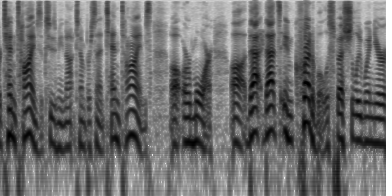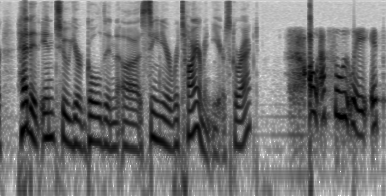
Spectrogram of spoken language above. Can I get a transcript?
or 10 times, excuse me, not 10%, 10 times uh, or more. Uh, that that's incredible, especially when you're headed into your golden senior retirement years. Correct? Oh, absolutely. It's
